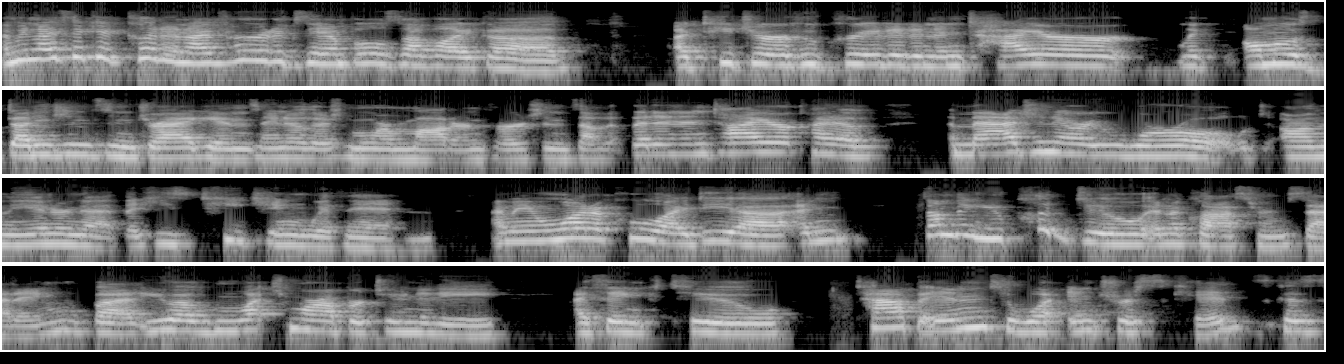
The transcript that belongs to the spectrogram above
I mean, I think it could. And I've heard examples of like a, a teacher who created an entire like almost Dungeons and Dragons. I know there's more modern versions of it, but an entire kind of imaginary world on the internet that he's teaching within. I mean, what a cool idea. And something you could do in a classroom setting, but you have much more opportunity, I think, to tap into what interests kids because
